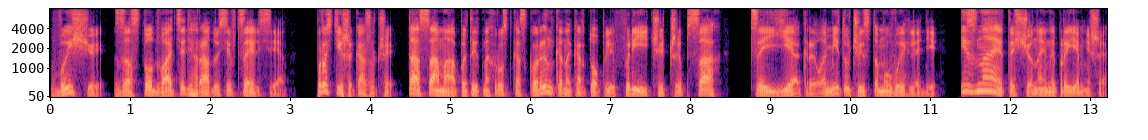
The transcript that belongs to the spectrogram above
вищої за 120 градусів Цельсія. Простіше кажучи, та сама апетитна хрустка скоринка на картоплі фрі чи чипсах це і є акриламід у чистому вигляді. І знаєте, що найнеприємніше?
